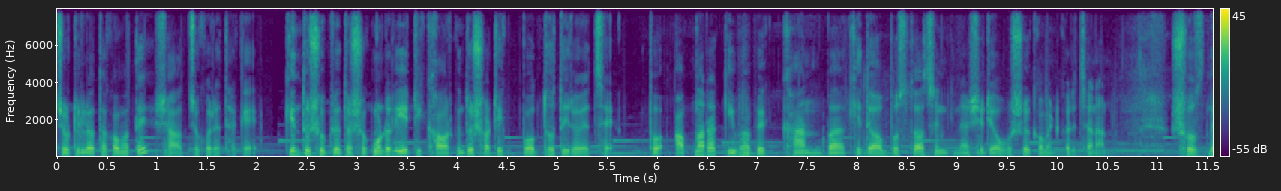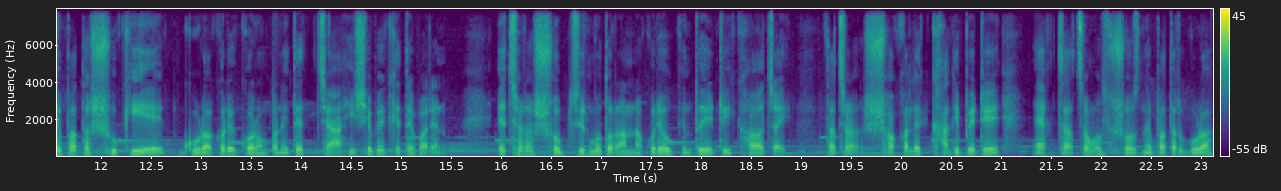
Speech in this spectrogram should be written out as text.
জটিলতা কমাতে সাহায্য করে থাকে। কিন্তু সুপ্রিয় দর্শক মণ্ডলী, এটি খাওয়ার কিন্তু সঠিক পদ্ধতি রয়েছে। তো আপনারা কীভাবে খান বা খেতে অভ্যস্ত আছেন কিনা সেটি অবশ্যই কমেন্ট করে জানান। সজনে পাতা শুকিয়ে গুঁড়া করে গরম পানিতে চা হিসেবে খেতে পারেন। এছাড়া সবজির মতো রান্না করেও কিন্তু এটি খাওয়া যায়। তাছাড়া সকালে খালি পেটে এক চা চামচ সজনে পাতার গুঁড়া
